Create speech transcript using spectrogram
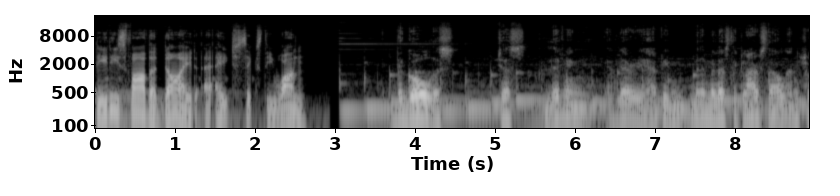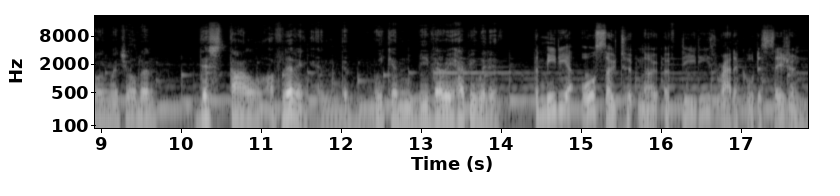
Dee's father died at age 61. The goal is just living a very happy minimalistic lifestyle and showing my children this style of living and that we can be very happy with it. The media also took note of Didi's radical decision.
